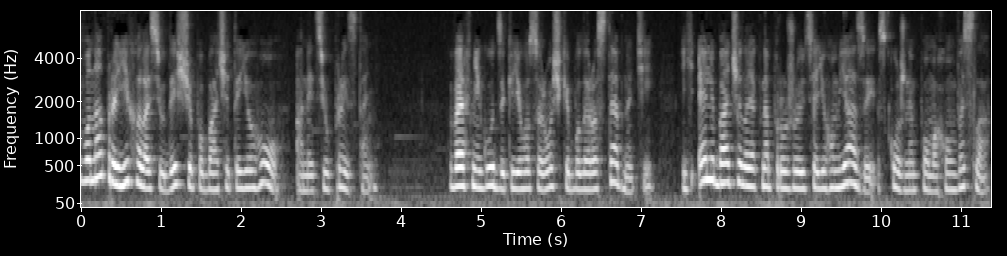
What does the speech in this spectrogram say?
Вона приїхала сюди, щоб побачити його, а не цю пристань. Верхні гудзики його сорочки були розстебнуті, і Елі бачила, як напружуються його м'язи з кожним помахом весла.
